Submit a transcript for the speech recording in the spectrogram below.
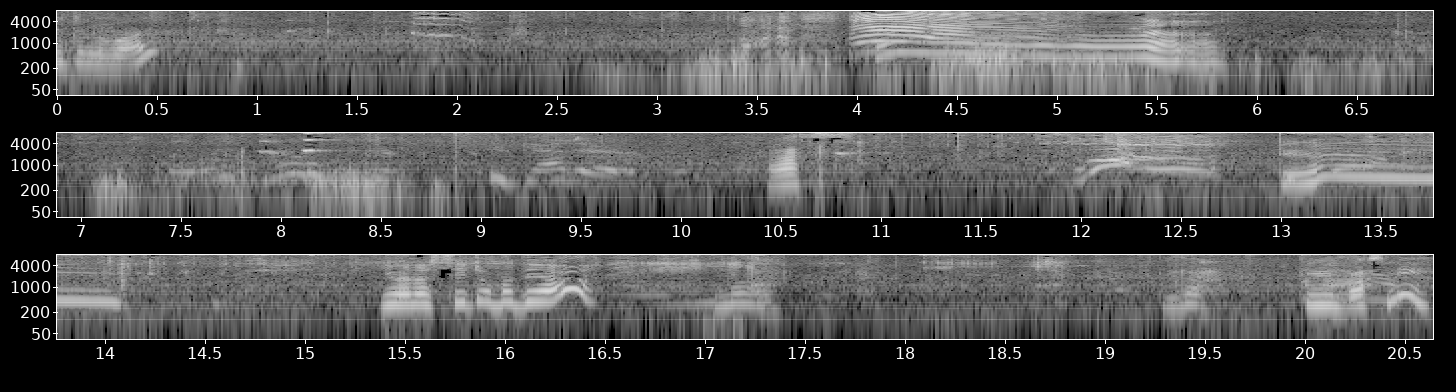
little one. Us. You wanna sit over there? No. Give me bus me.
